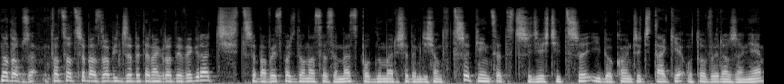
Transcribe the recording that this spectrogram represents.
No dobrze, to co trzeba zrobić, żeby te nagrody wygrać? Trzeba wysłać do nas SMS pod numer 73 533 i dokończyć takie oto wyrażenie.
